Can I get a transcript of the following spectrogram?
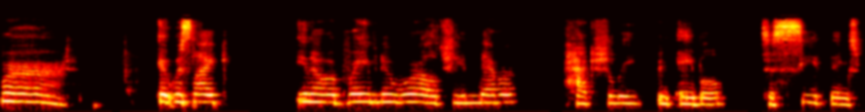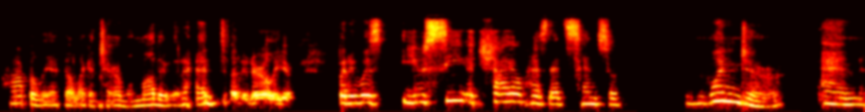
bird it was like, you know, a brave new world. She had never actually been able to see things properly. I felt like a terrible mother that I hadn't done it earlier. But it was, you see, a child has that sense of wonder and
